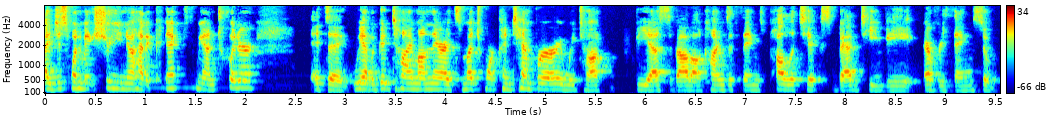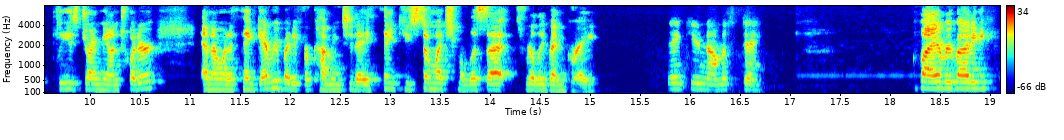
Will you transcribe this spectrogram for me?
I just want to make sure you know how to connect with me on Twitter. It's a we have a good time on there. It's much more contemporary, we talk BS about all kinds of things, politics, bad TV, everything. So please join me on Twitter. And I want to thank everybody for coming today. Thank you so much, Melissa. It's really been great. Thank you. Namaste. Bye, everybody.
